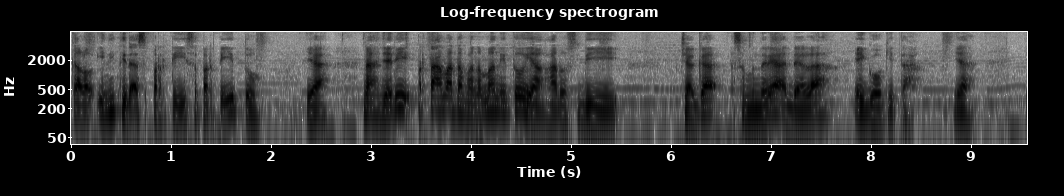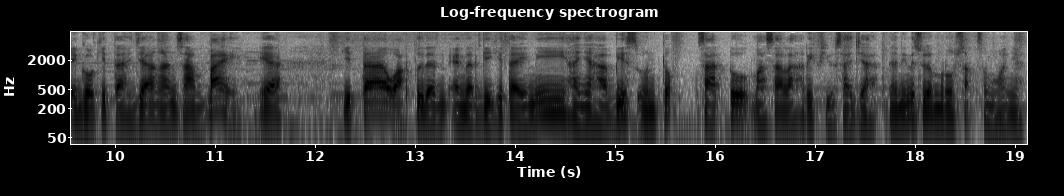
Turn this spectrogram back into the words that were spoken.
kalau ini tidak seperti seperti itu ya. Nah, jadi pertama teman-teman itu yang harus dijaga sebenarnya adalah ego kita ya. Ego kita jangan sampai ya kita waktu dan energi kita ini hanya habis untuk satu masalah review saja. Dan ini sudah merusak semuanya.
